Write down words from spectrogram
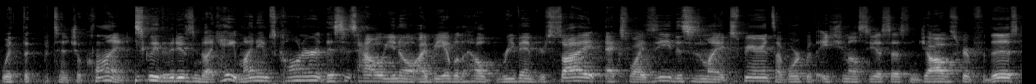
with the potential client. Basically, the video is gonna be like, hey, my name's Connor. This is how, you know, I'd be able to help revamp your site, XYZ. This is my experience. I've worked with HTML, CSS, and JavaScript for this.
